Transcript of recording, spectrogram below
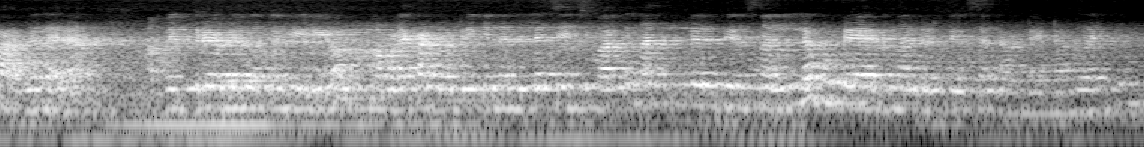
പറഞ്ഞു തരാം. അപ്പൊ ഇത്രയുള്ള ഇന്നത്തെ വീഡിയോ. നമ്മളെ കണ്ടുകൊണ്ടിരിക്കുന്ന എല്ലാ ചേച്ചിമാർക്കും നല്ലൊരു ദിവസം നല്ല കൂട്ടുകാർക്ക് നല്ലൊരു ദിവസം ഉണ്ടാവട്ടെ കേട്ടോ. അതുവരെയും ബൈ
